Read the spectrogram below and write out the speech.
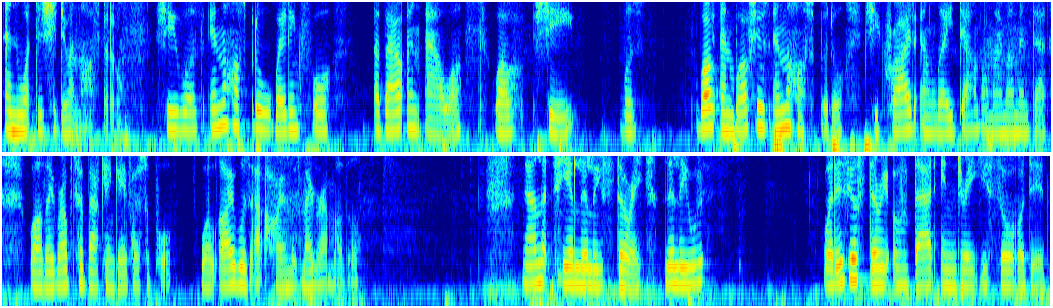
and what did she do in the hospital? She was in the hospital waiting for about an hour while she was well, and while she was in the hospital, she cried and laid down on my mum and dad while they rubbed her back and gave her support while I was at home with my grandmother. Now let's hear Lilli's story. Lilli, what is your story of a bad injury you saw or did?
